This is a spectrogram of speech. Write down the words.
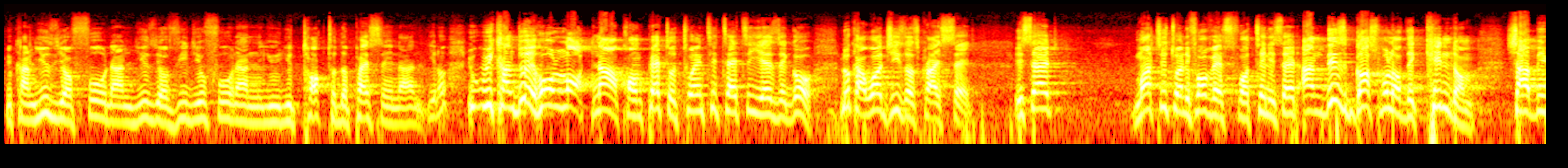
You can use your phone and use your video phone and you, you talk to the person and you know you, we can do a whole lot now compared to 20 30 years ago. Look at what jesus christ said. He said matthew 24 verse 14 he said and this gospel of the kingdom shall be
